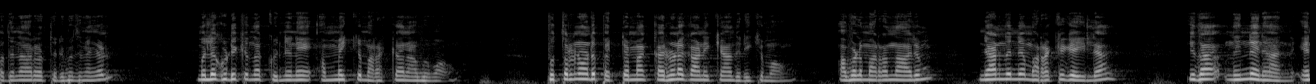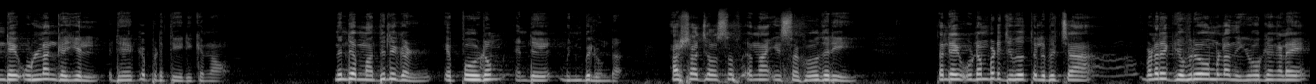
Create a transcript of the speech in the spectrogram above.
പതിനാറ് തിരുവചനങ്ങൾ. മുല കുടിക്കുന്ന കുഞ്ഞിനെ അമ്മയ്ക്ക് മറക്കാനാവുമോ? പുത്രനോട് പെറ്റമ്മ കരുണ കാണിക്കാതിരിക്കുമോ? അവൾ മറന്നാലും ഞാൻ നിന്നെ മറക്കുകയില്ല. ഇതാ നിന്നെ ഞാൻ എന്റെ ഉള്ളം കയ്യിൽ രേഖപ്പെടുത്തിയിരിക്കുന്നു. നിന്റെ മതിലുകൾ എപ്പോഴും എന്റെ മുൻപിലുണ്ട്. ആഷ ജോസഫ് എന്ന ഈ സഹോദരി തന്റെ ഉടമ്പടി ജീവിതത്തിൽ ലഭിച്ച വളരെ ഗൗരവമുള്ള നിയോഗങ്ങളെ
